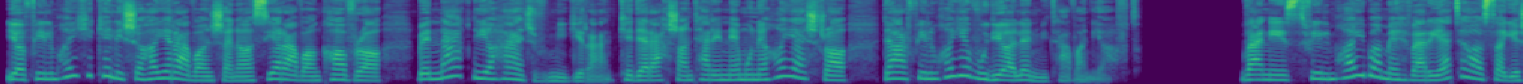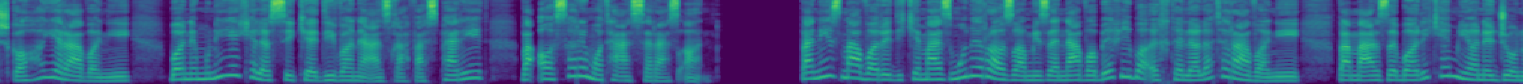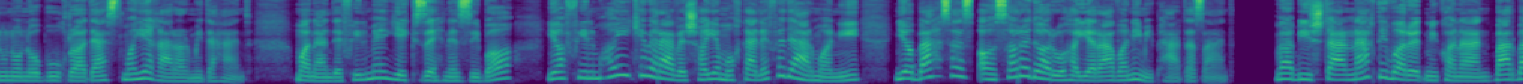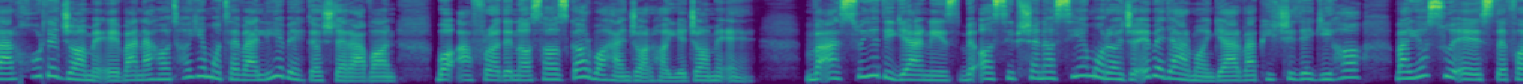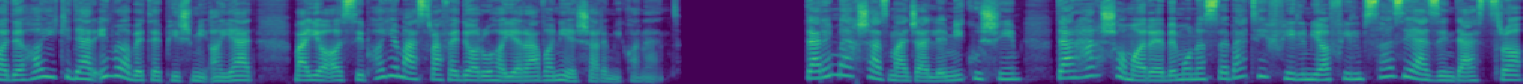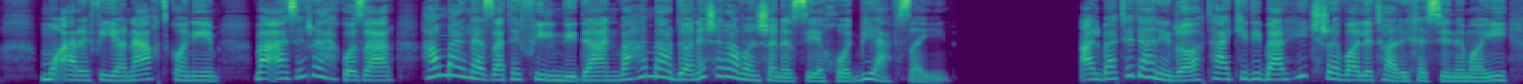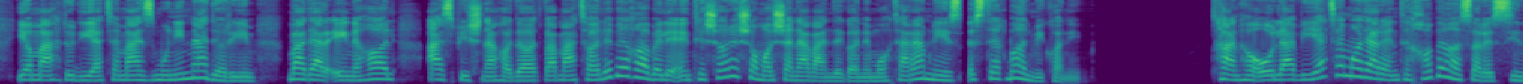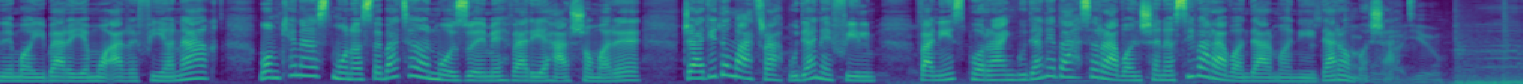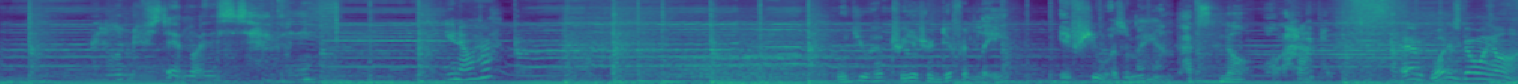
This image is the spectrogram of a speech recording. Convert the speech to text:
یا فیلم هایی که کلیشه های روانشناس یا روانکاو را به نقد یا حجو می گیرند که درخشان ترین نمونه هایش را در فیلم های وودی آلن می توان یافت. و نیز فیلم با محوریت آسایشگاه های روانی با نمونه کلاسیک دیوانه از قفس پرید و آثار متأثر از آن. و نیز مواردی که مضمون رازآمیز نوابقی با اختلالات روانی و مرز که میان جنون و نبوغ را دستمایه قرار می دهند، مانند فیلم یک ذهن زیبا یا فیلم هایی که به روش های مختلف درمانی یا بحث از آثار داروهای روانی می پردازند. و بیشتر نقدی وارد می کنند بر برخورد جامعه و نهادهای متولی بهداشت روان با افراد ناسازگار با هنجارهای جامعه و از سوی دیگر نیز به آسیب شناسی مراجعه به درمانگر و پیچیدگی ها و یا سوء استفاده هایی که در این رابطه پیش می آید و یا آسیب های مصرف داروهای روانی اشاره می کنند. در این بخش از مجله میکوشیم در هر شماره به مناسبتی فیلم یا فیلمسازی از این دست را معرفی یا نقد کنیم و از این رهگذر هم بر لذت فیلم دیدن و هم بر دانش روانشناسی خود بیافزاییم. البته در این راه تأکیدی بر هیچ روال تاریخ سینمایی یا محدودیت مضمونی نداریم و در عین حال از پیشنهادات و مطالب قابل انتشار شما شنوندگان محترم نیز استقبال می کنیم. تنها اولویت ما در انتخاب آثار سینمایی برای معرفی یا نقد ممکن است مناسبت آن موضوع محوری هر شماره، جدید و مطرح بودن فیلم و نیز پررنگ بودن بحث روانشناسی و رواندرمانی در آن باشد. Would you have treated her differently if she was a man? That's not what happened. And what is going on?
